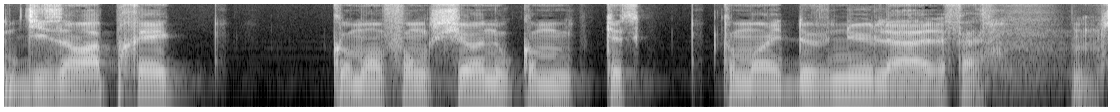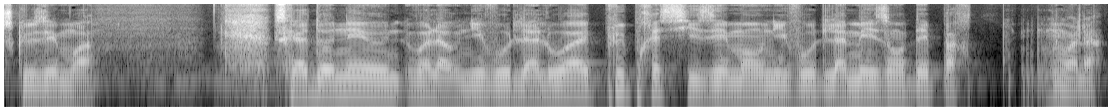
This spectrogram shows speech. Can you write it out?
dix ans après comment fonctionne ou comme, comment est devenu la. Enfin, excusez-moi. Ce qu'a donné voilà, au niveau de la loi et plus précisément au niveau de la maison, départ, voilà,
